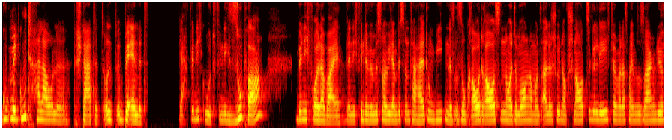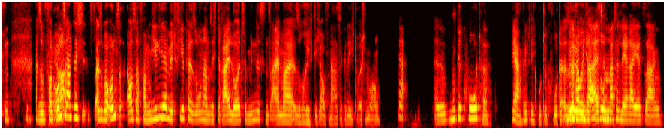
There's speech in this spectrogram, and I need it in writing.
gut, mit guter Laune gestartet und beendet. Ja, finde ich gut, finde ich super. Bin ich voll dabei. Denn ich finde, wir müssen mal wieder ein bisschen Unterhaltung bieten. Es ist so grau draußen. Heute Morgen haben wir uns alle schön auf Schnauze gelegt, wenn wir das mal eben so sagen dürfen. Also von Ja. uns haben sich, also bei uns außer Familie mit vier Personen haben sich drei Leute mindestens einmal so richtig auf Nase gelegt heute Morgen. Also gute Quote. Ja, wirklich gute Quote. Also Würde unser alter so Mathelehrer jetzt sagen.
